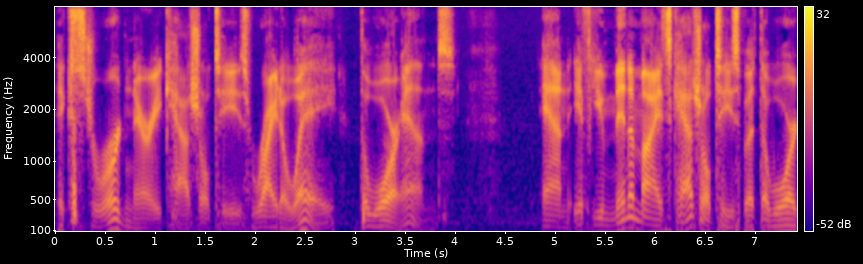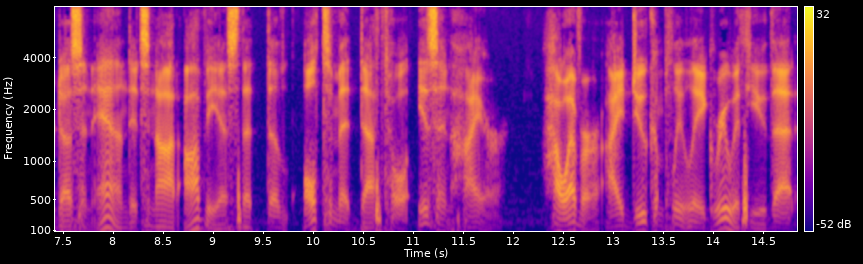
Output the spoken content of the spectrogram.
extraordinary casualties right away, the war ends. And if you minimize casualties but the war doesn't end, it's not obvious that the ultimate death toll isn't higher. However, I do completely agree with you that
